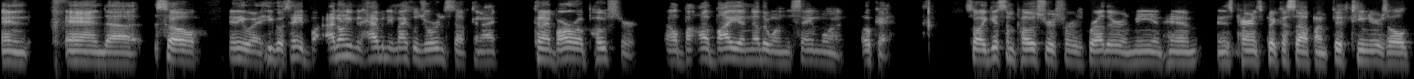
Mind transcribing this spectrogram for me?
And and uh, so anyway, he goes, "Hey, I don't even have any Michael Jordan stuff. Can I can I borrow a poster?" I'll, bu- I'll buy you another one, the same one. Okay. So I get some posters for his brother and me and him, and his parents pick us up. I'm 15 years old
